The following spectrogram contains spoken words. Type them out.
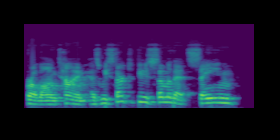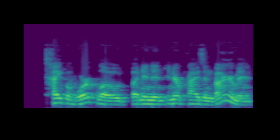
for a long time. As we start to do some of that same type of workload, but in an enterprise environment,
